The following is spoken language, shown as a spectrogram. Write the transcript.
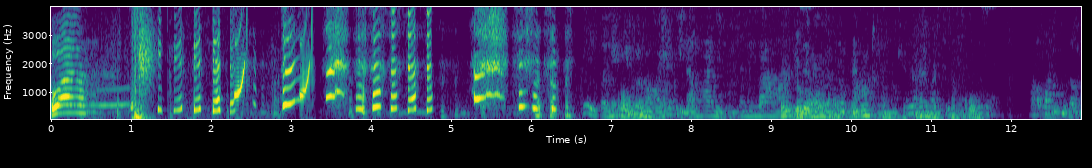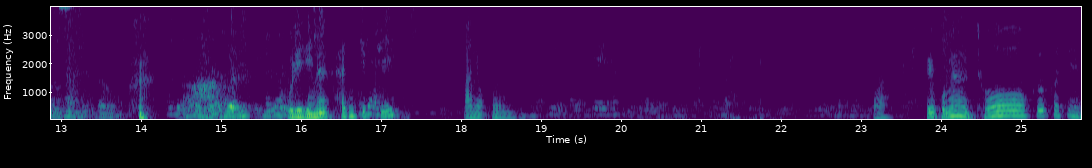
와! 여기는 일본처럼 이렇게 우리 리는 사진 찍지? 많이 없었는데. 와 여기 보면 저 끝까지.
